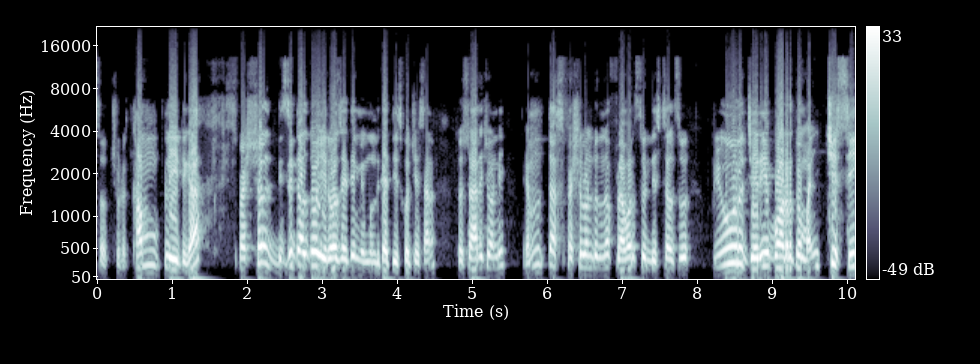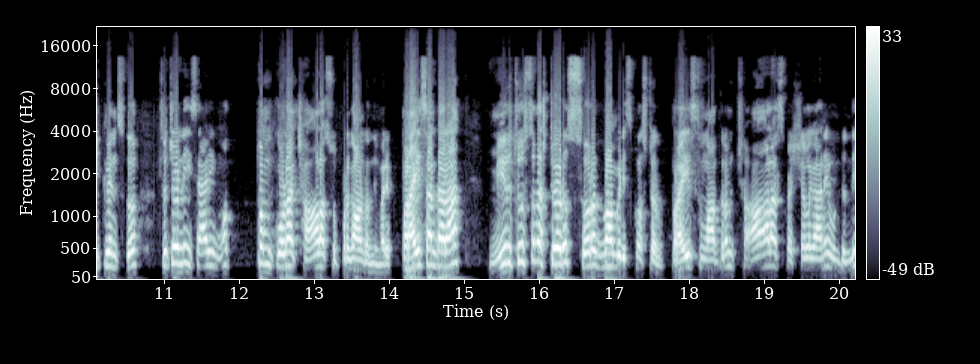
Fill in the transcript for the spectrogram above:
సో చూడు కంప్లీట్గా స్పెషల్ డిజిటల్తో ఈ రోజు అయితే మీ ముందుకైతే తీసుకొచ్చేసాను. సో సారీ చూడండి ఎంత స్పెషల్ ఉంటుందో ఫ్లవర్స్ డిజిటల్స్ ప్యూర్ జెరీ బార్డర్తో మంచి సీక్వెన్స్తో సో చూడండి ఈ శారీ మొత్తం కూడా చాలా సూపర్గా ఉంటుంది. మరి ప్రైస్ అంటారా? మీరు చూస్తున్న store Surat Bombay discount store. Price మాత్రం చాలా స్పెషల్ గానే ఉంటుంది.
